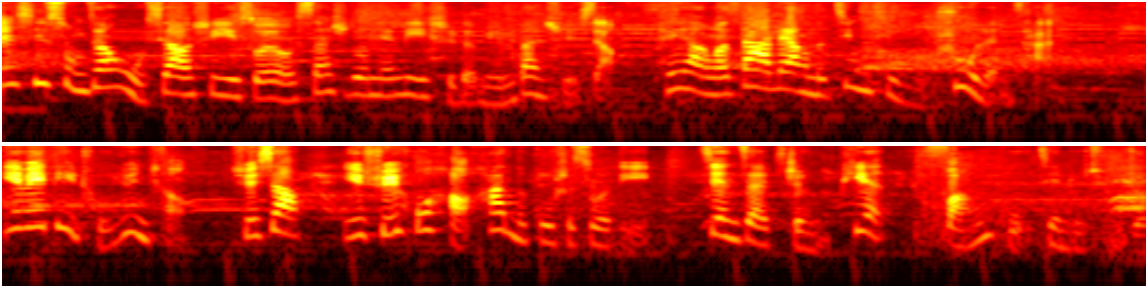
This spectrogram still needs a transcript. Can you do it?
山西宋江武校是一所有三十多年历史的民办学校，培养了大量的竞技武术人才。因为地处运城，学校以《水浒好汉》的故事做底，建在整片仿古建筑群中。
